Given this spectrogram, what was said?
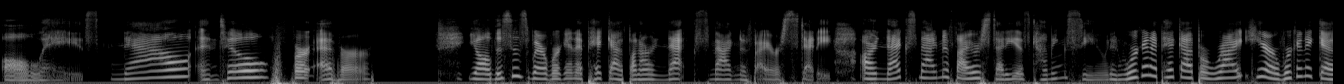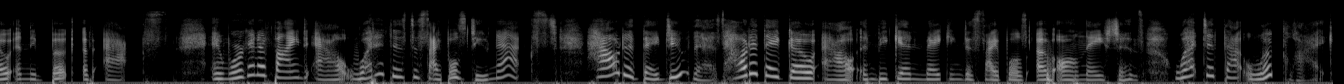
always, now until forever. Y'all, this is where we're going to pick up on our next magnifier study. Our next magnifier study is coming soon, and we're going to pick up right here. We're going to go in the book of Acts. And we're going to find out what did these disciples do next? How did they do this? How did they go out and begin making disciples of all nations? What did that look like?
